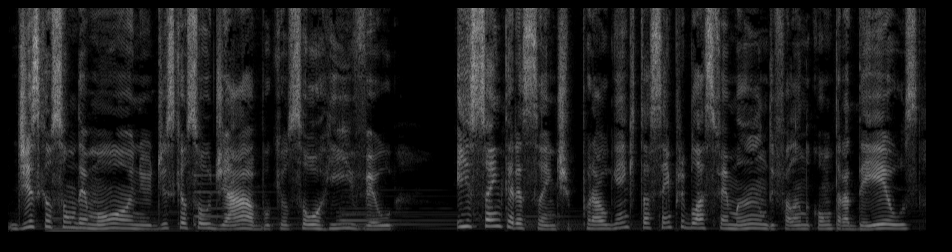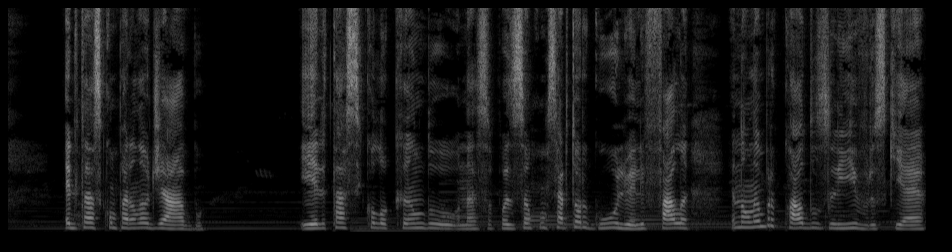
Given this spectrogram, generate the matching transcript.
diz que eu sou um demônio, diz que eu sou o diabo, que eu sou horrível, isso é interessante, por alguém que está sempre blasfemando e falando contra Deus, ele está se comparando ao diabo. E ele está se colocando nessa posição com certo orgulho. Ele fala, eu não lembro qual dos livros que é,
